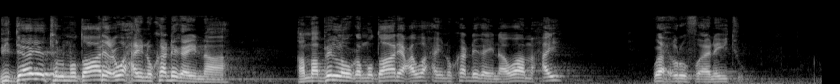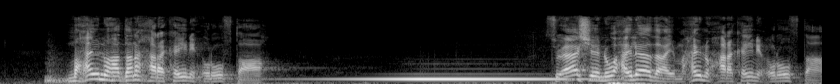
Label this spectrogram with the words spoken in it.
bidaayat lmudaaric waxaynu ka dhigaynaa ama bilowga mudaarica waxaynu ka dhigaynaa waa maxay? Waa xuruufu anaytu. Maxaynu haddana xarakayni xuruuftaa su'aasheennu waxay leedahay maxaynu xarakayni xuruuftaa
